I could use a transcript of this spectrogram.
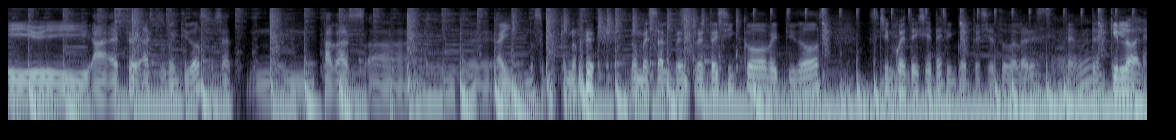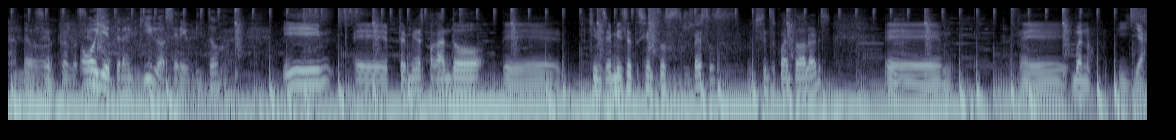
y, y a, este, a estos 22, o sea, mm, pagas a. eh, ay, no sé por qué no, me- no me sale. 35, 22, 57. 57 dólares. Tra- Ah. Tranquilo, Alejandro. Siento, lo siento. Oye, tranquilo, cerebrito. Y eh, terminas pagando eh, 15.700 pesos, 840 dólares. Eh, eh, bueno, y ya,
